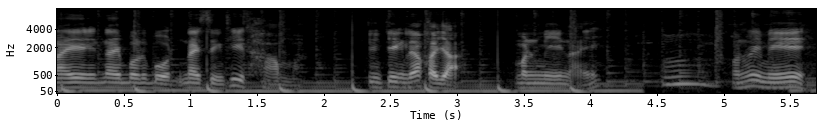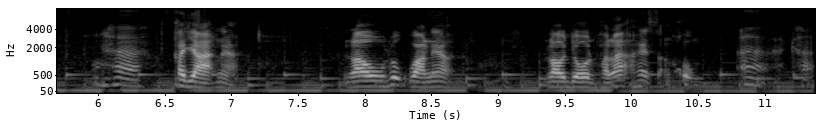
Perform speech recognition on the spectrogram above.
ในในบริบทในสิ่งที่ทำอะจริง ๆ แล้วขยะมันมีไหนอืมมันไม่มี ค่ะขยะเนี่ยเราทุกวันเนี่ยเราโยนภาระให้สังคม อ่าค่ะ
